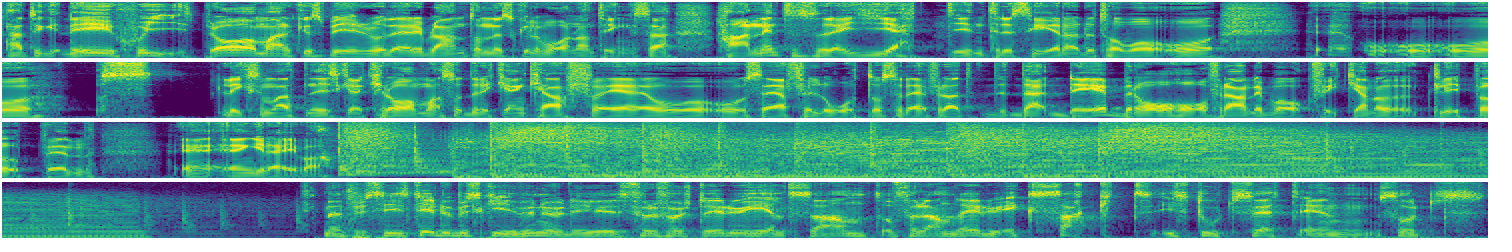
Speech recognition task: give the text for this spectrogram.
Han tycker, det är skitbra av Marcus Birro där ibland om det skulle vara någonting. Så han är inte sådär jätteintresserad av att och, och, och, och liksom att ni ska kramas och dricka en kaffe och, och säga förlåt och sådär. För att det, det, är bra att ha för han i bakfickan och klippa upp en, en, en grej. Va? Men precis det du beskriver nu, det är, för det första är det helt sant och för det andra är det exakt i stort sett en sorts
